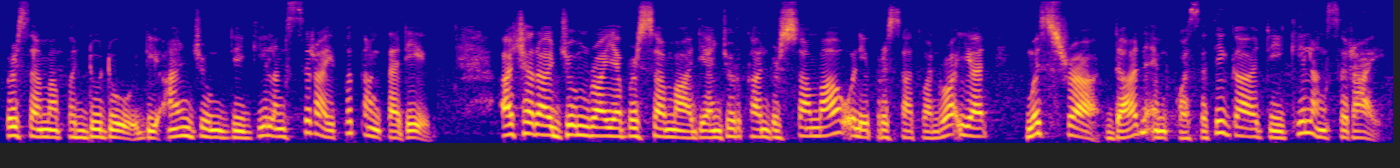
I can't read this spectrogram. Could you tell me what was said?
bersama penduduk di Anjung di Gilang Serai petang tadi. Acara Jum Raya bersama dianjurkan bersama oleh Persatuan Rakyat, Mesra dan M Kuasa 3 di Gilang Serai.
